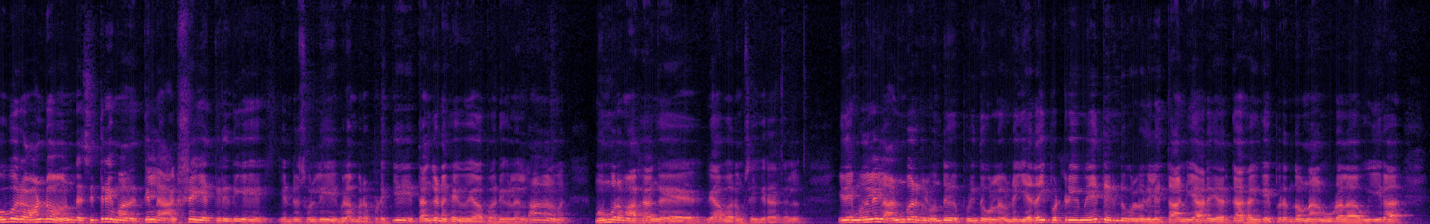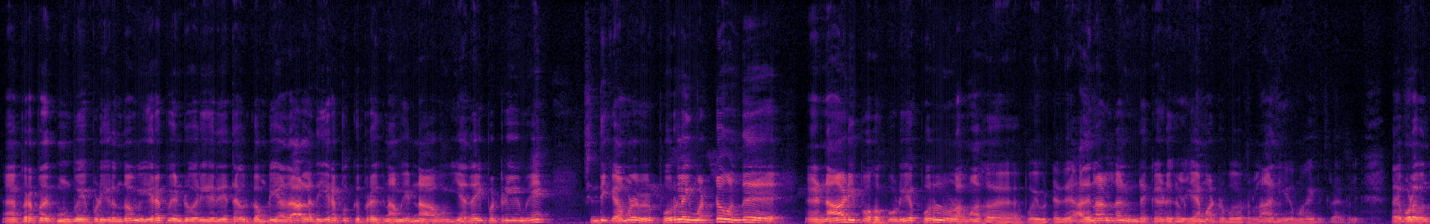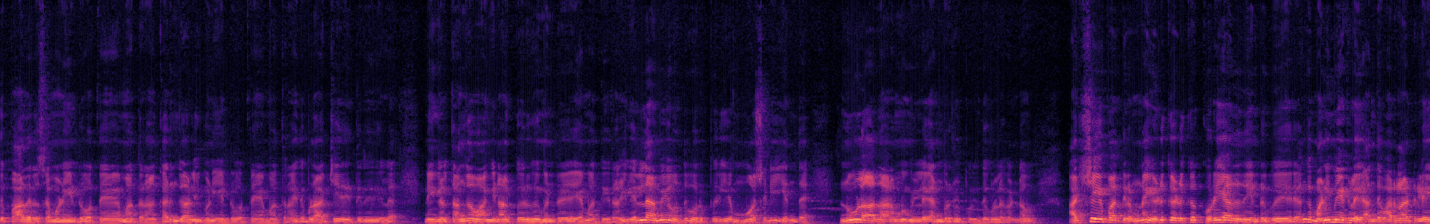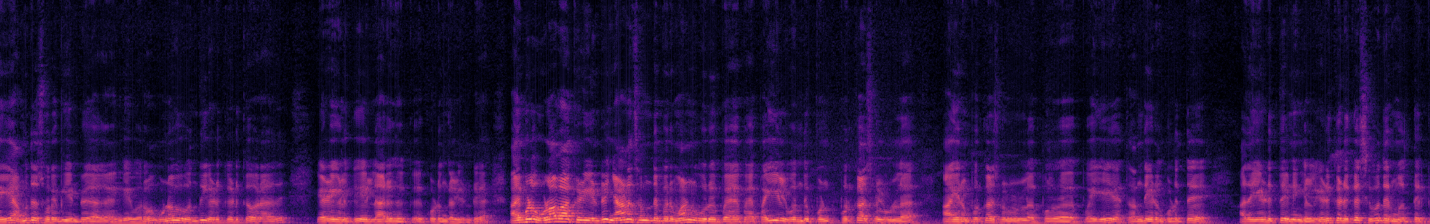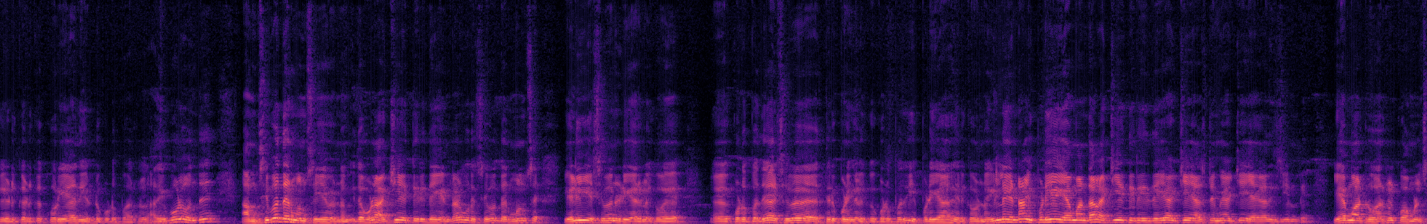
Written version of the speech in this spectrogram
ஒவ்வொரு ஆண்டும் இந்த சித்திரை மாதத்தில் அக்ஷய திருதி என்று சொல்லி விளம்பரப்படுத்தி தங்க நகை வியாபாரிகள் எல்லாம் மும்முரமாக அங்கே வியாபாரம் செய்கிறார்கள். இதை முதலில் அன்பர்கள் வந்து புரிந்து கொள்ள வேண்டும். எதை பற்றியுமே தெரிந்து கொள்வதில்லை. தான் யார் எதற்காக இங்கே பிறந்தோம்? நான் உடலா உயிரா? பிறப்பதற்கு முன்பு எப்படி இருந்தோம்? இறப்பு என்று வருகிறதே தவிர்க்க முடியாதா? அல்லது இறப்புக்கு பிறகு நாம் என்ன ஆகும்? எதை பற்றியுமே சிந்திக்காமல் பொருளை மட்டும் வந்து நாடி போகக்கூடிய பொருள் உலகமாக போய்விட்டது. அதனால தான் இந்த கேடுகள் ஏமாற்றுபவர்கள்லாம் அதிகமாக இருக்கிறார்கள். அதே போல் வந்து பாதரச மணி என்று ஒருத்தன் ஏமாத்துறான் கருங்காலி மணி என்று ஒருத்தன் ஏமாத்துறான். இதே போல் அட்சய திருதியில் நீங்கள் தங்கம் வாங்கினால் பெருகும் என்று ஏமாத்துகிறார்கள். எல்லாமே வந்து ஒரு பெரிய மோசடி. எந்த நூல் ஆதாரமும் இல்லை. அன்பர்கள் புரிந்து கொள்ள வேண்டும். அட்சய பாத்திரம்னா எடுக்க எடுக்க குறையாதது என்று பேர் அங்கே மணிமேகலை அந்த வரலாற்றிலேயே அமுத சுரபி என்று அங்கே வரும். உணவு வந்து எடுக்க எடுக்க வராது. ஏழைகளுக்கு எல்லாருக்கு கொடுங்கள் என்று. அதேபோல் உளவாக்கிழி என்று ஞானசம்பந்த பெருமான் ஒரு ப ப- பையில் வந்து பொன் பொற்காசுகள் உள்ள ஆயிரம் பொற்காசுகள் உள்ள பொ- பையை தந்தையிடம் கொடுத்து அதை எடுத்து நீங்கள் எடுக்கெடுக்க சிவதர்மத்திற்கு எடுக்கெடுக்க குறையாது என்று கொடுப்பார்கள். அதே போல் வந்து நாம் சிவதர்மம் செய்ய வேண்டும். இதை போல் அட்சய திருதை என்றால் ஒரு சிவதர்மம் எளிய சிவனடியார்களுக்கு கொடுப்பது சிவ திருப்பணிகளுக்கு கொடுப்பது இப்படியாக இருக்க வேண்டும். இல்லை என்றால் இப்படியே ஏமாந்தால் அட்சய திரிதையே அட்சய அஷ்டமி அட்சய ஏகாதசி என்று ஏமாற்றுவார்கள் கோமல்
